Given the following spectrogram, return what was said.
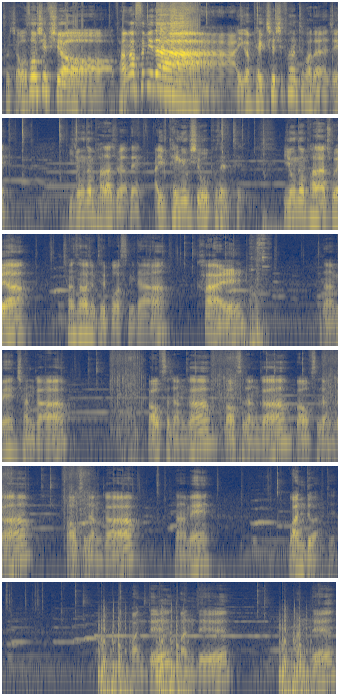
그렇죠. 어서 오십시오. 반갑습니다. 이건 170% 받아야지. 이 정도는 받아줘야 돼아 165%이 정도는 받아줘야 장사가 좀 될 것 같습니다. 칼. 그 다음에 장갑. 마법사 장갑 마법사 장갑 마법사 장갑 마법사 장갑. 그 다음에 완드 완드. 완드 완드. 완드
